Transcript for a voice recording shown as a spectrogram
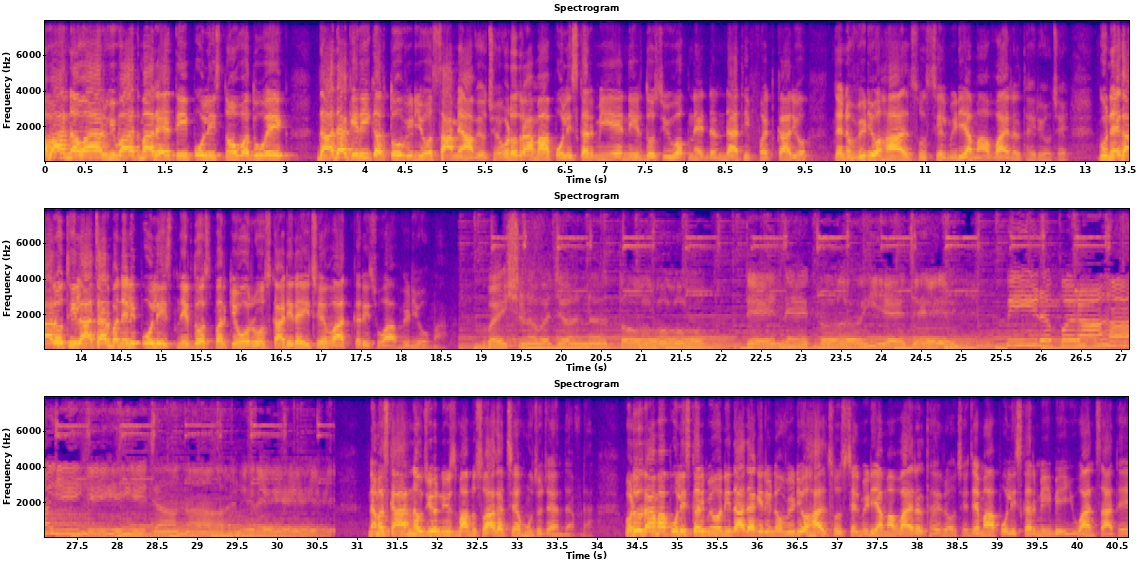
અવારનવાર વિવાદમાં રહેતી પોલીસનો વધુ એક દાદાગીરી કરતો વીડિયો સામે આવ્યો છે. વડોદરામાં પોલીસ કર્મીએ નિર્દોષ યુવકને દંડાથી ફટકાર્યો. તેનો વીડિયો હાલ સોશિયલ મીડિયામાં વાયરલ થઈ રહ્યો છે. ગુનેગારોથી લાચાર બનેલી પોલીસ નિર્દોષ પર કેવો રોષ કાઢી રહી છે વાત કરીશું આ વિડીયોમાં. વૈષ્ણવજન તો તેને કહીએ જે પીડ પરાઈ નમસ્કાર, નવજીવન ન્યૂઝમાં આપનું સ્વાગત છે. હું છું જયંત દાફડા. વડોદરામાં પોલીસ કર્મીઓની દાદાગીરીનો વીડિયો હાલ સોશિયલ મીડિયામાં વાયરલ થઈ રહ્યો છે, જેમાં પોલીસ કર્મી બે યુવાન સાથે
